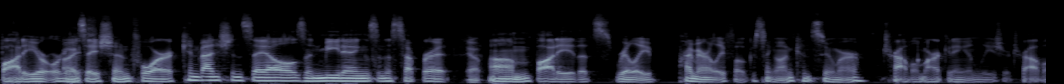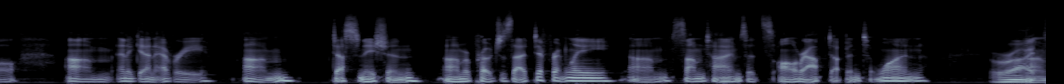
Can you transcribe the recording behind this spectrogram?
body or organization right. for convention sales and meetings, and a separate yep. Um, body that's really primarily focusing on consumer travel marketing and leisure travel. Um, and again, every um, destination approaches that differently. sometimes it's all wrapped up into one. Right.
